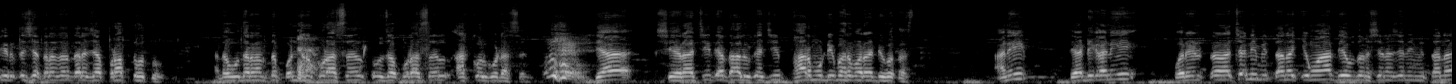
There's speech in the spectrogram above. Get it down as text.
तीर्थक्षेत्राचा दर्जा प्राप्त होतो आता उदाहरणार्थ पंढरपूर असेल तुळजापूर असेल अक्कलकोट असेल त्या शहराची त्या तालुक्याची फार मोठी भरभराटी होत असते. आणि त्या ठिकाणी पर्यटनाच्या निमित्तानं किंवा देवदर्शनाच्या निमित्तानं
